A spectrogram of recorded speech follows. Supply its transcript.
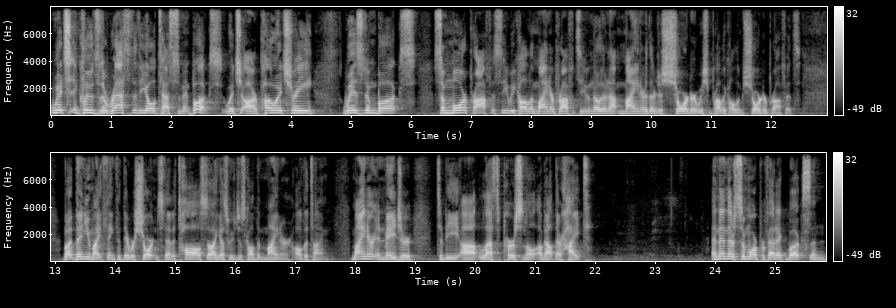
which includes the rest of the Old Testament books, which are poetry, wisdom books, some more prophecy. We call them minor prophets, even though they're not minor, they're just shorter. We should probably call them shorter prophets. But then you might think that they were short instead of tall, so I guess we've just called them minor all the time. Minor and major to be uh, less personal about their height. And then there's some more prophetic books and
